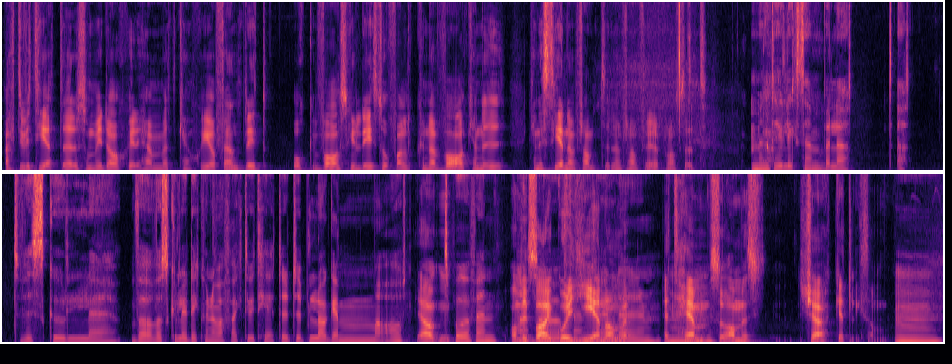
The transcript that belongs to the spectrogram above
aktiviteter som idag sker i hemmet kan ske offentligt? Och vad skulle det i så fall kunna vara? Kan ni, kan ni se den framtiden framför er på något sätt? Men till exempel att, att vi skulle, vad, vad skulle det kunna vara för aktiviteter? Typ laga mat Ja, på offent, om vi alltså bara går igenom eller- ett mm, hem så, ja men köket liksom. Mm,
